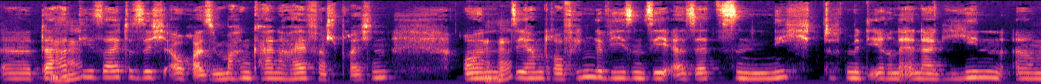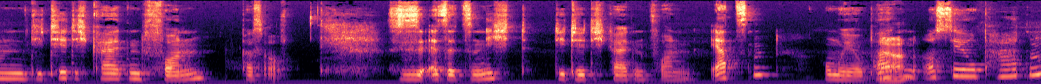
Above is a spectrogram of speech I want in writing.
Äh, da mhm. hat die Seite sich auch, also sie machen keine Heilversprechen und mhm. sie haben darauf hingewiesen, sie ersetzen nicht mit ihren Energien ähm, die Tätigkeiten von, pass auf, sie ersetzen nicht die Tätigkeiten von Ärzten, Homöopathen, ja. Osteopathen,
